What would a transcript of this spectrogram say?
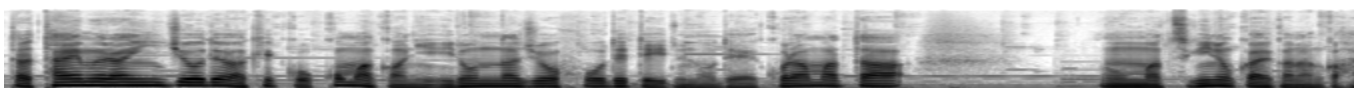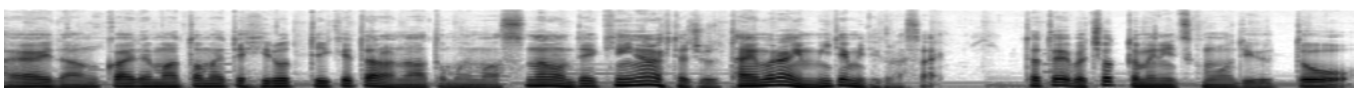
ただタイムライン上では結構細かにいろんな情報出ているので、これはまた、うんまあ、次の回かなんか早い段階でまとめて拾っていけたらなと思います。なので気になる人はちょっとタイムライン見てみてください。例えばちょっと目につくもので言うと、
